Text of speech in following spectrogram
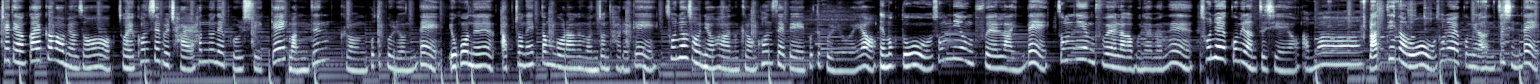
최대한 깔끔하면서 저의 컨셉을 잘 한눈에 볼 수 있게 만든 그런 포트폴리오인데 요거는 앞전에 했던 거랑은 완전 다르게 소녀소녀한 그런 컨셉의 포트폴리오예요. 제목도 솜니움 푸엘라인데 솜니움 푸엘라가 뭐냐면은 소녀의 꿈이란 뜻이에요. 아마 라틴어로 소녀의 꿈이라는 뜻인데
